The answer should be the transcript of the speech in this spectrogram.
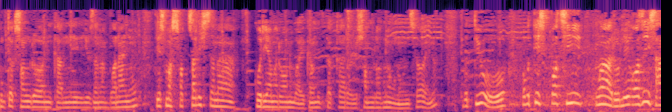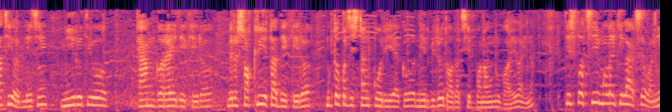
मुक्तक सङ्ग्रह निकाल्ने योजना बनायौँ। त्यसमा सत्तालिसजना कोरियामा रहनुभएका मुक्तकारहरू संलग्न हुनुहुन्छ होइन? र त्यो हो। अब त्यसपछि उहाँहरूले अझै साथीहरूले चाहिँ मेरो त्यो काम गराइ देखेर मेरो सक्रियता देखेर मुक्त प्रतिष्ठान कोरियाको निर्विरोध अध्यक्ष बनाउनु भयो होइन? त्यसपछि मलाई के लाग्छ भने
